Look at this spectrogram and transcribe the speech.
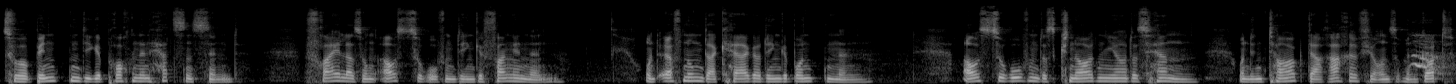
zu verbinden, die gebrochenen Herzens sind, Freilassung auszurufen den Gefangenen und Öffnung der Kerker den Gebundenen, auszurufen das Gnadenjahr des Herrn und den Tag der Rache für unseren Gott,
